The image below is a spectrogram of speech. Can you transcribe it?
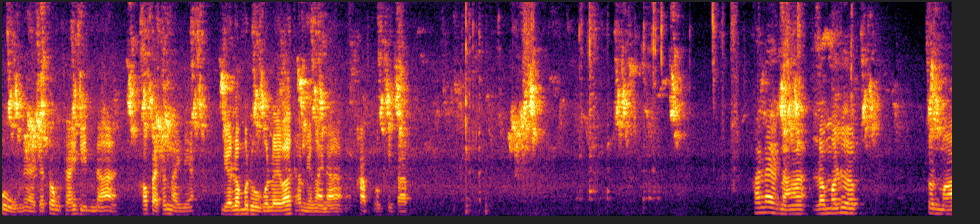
ปลูกเนี่ยจะต้องใช้ดินนะเข้าไปข้างในเนี่ยเดี๋ยวเรามาดูกันเลยว่าทำยังไงนะครับโอเคครับขั้นแรกนะฮะเรามาเลือกต้นไม้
